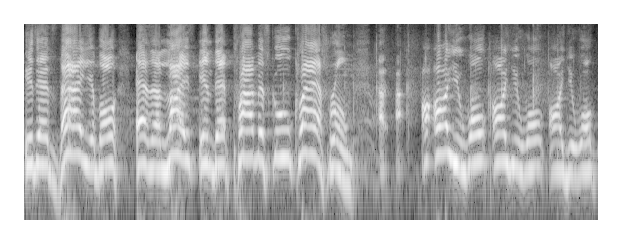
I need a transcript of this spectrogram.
is as valuable as a life in that private school classroom. Uh, uh, are you woke? Are you woke? Are you woke?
